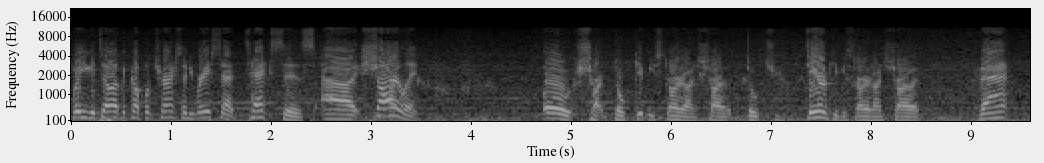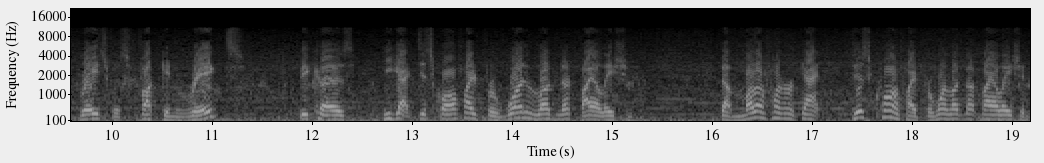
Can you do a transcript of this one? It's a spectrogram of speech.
But you could tell at the couple of tracks that he raced at Texas, uh, Charlotte. Oh, Char- don't get me started on Charlotte. Don't you dare get me started on Charlotte. That race was fucking rigged because he got disqualified for one lug nut violation. The motherfucker got disqualified for one lug nut violation.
